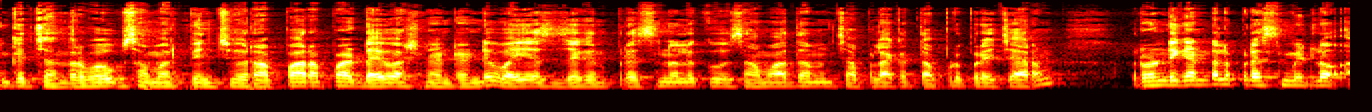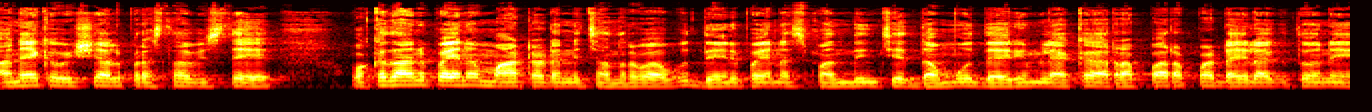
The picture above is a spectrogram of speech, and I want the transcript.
ఇంకా చంద్రబాబు సమర్పించు రప్పారప్ప డైవర్షన్ ఏంటంటే వైఎస్ జగన్ ప్రశ్నలకు సమాధానం చెప్పలేక తప్పుడు ప్రచారం. రెండు గంటల ప్రెస్ మీట్లో అనేక విషయాలు ప్రస్తావిస్తే ఒకదానిపైన మాట్లాడని చంద్రబాబు దేనిపైన స్పందించే దమ్ము ధైర్యం లేక రప్పారప్ప డైలాగ్తోనే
